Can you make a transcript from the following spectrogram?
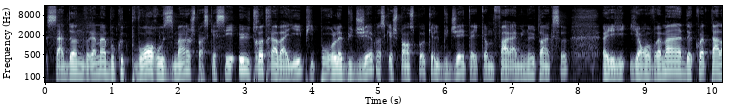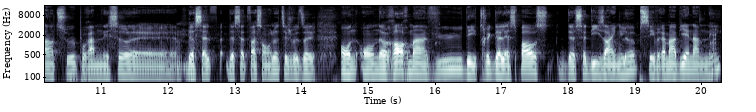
ça donne vraiment beaucoup de pouvoir aux images parce que c'est ultra travaillé. Puis pour le budget, parce que je pense pas que le budget était comme faramineux tant que ça, euh, ils, ils ont vraiment de quoi de talentueux pour amener ça euh, de, cette, de cette façon-là. Tu sais, je veux dire, on, on a rarement vu des trucs de l'espace de ce design-là, puis c'est vraiment bien amené.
